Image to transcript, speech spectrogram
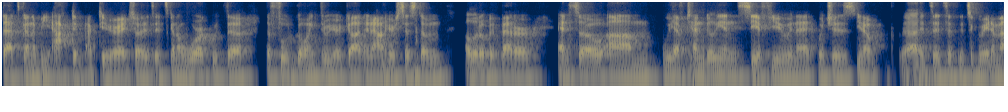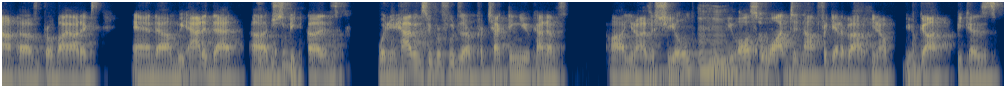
that's going to be active bacteria right? So it's, it's going to work with the the food going through your gut and out your system a little bit better. And so um, we have 10 billion cfu in it which is you know uh, it's it's a, it's a great amount of probiotics. And um, we added that uh, just because when you're having superfoods that are protecting you kind of uh, you know as a shield mm-hmm. you also want to not forget about you know your gut because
